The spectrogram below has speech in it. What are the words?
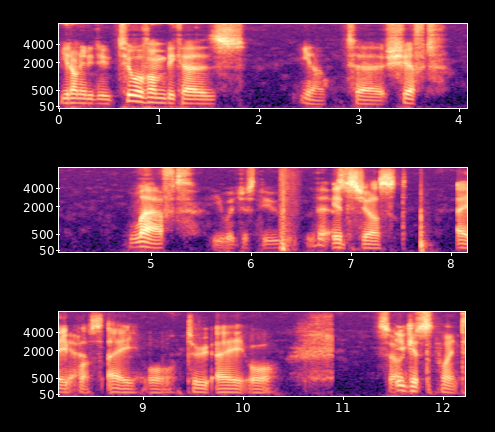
you don't need to do two of them because, you know, to shift left, you would just do this. It's just A Yeah. plus A or 2A or so you get the point.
